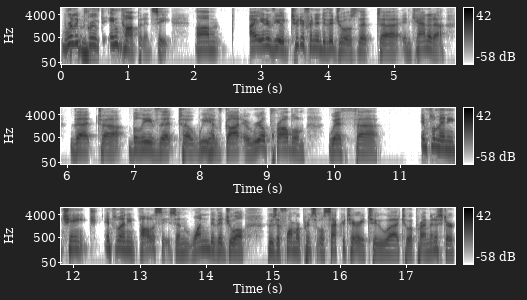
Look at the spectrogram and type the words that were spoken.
really hmm. proved incompetency. Um, I interviewed two different individuals that in Canada that believe that we have got a real problem with uh, implementing change, implementing policies. And one individual who's a former principal secretary to uh, to a prime minister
